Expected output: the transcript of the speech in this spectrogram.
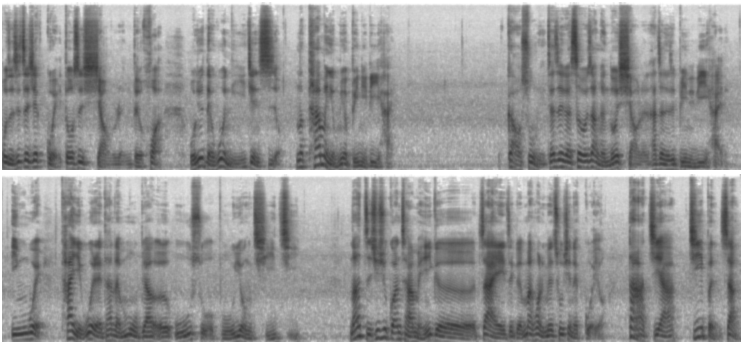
或者是这些鬼都是小人的话，我就得问你一件事哦，那他们有没有比你厉害？告诉你，在这个社会上，很多小人他真的是比你厉害的，因为他也为了他的目标而无所不用其极。那仔细去观察每一个在这个漫画里面出现的鬼哦，大家基本上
